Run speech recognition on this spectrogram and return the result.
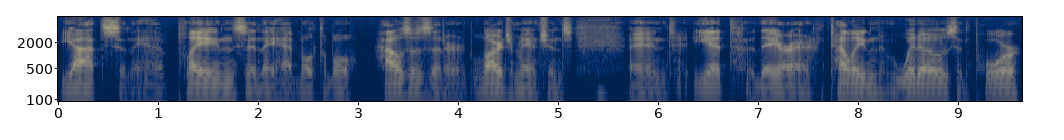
yachts, and they have planes, and they have multiple houses that are large mansions, and yet they are telling widows and poor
